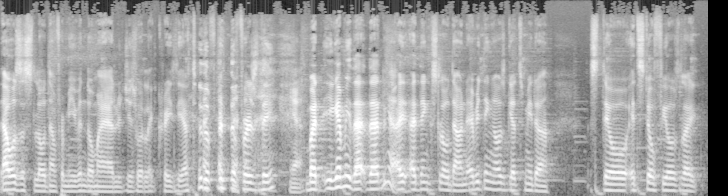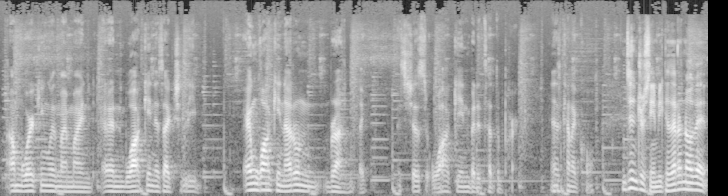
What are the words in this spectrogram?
that was a slowdown for me, even though my allergies were like crazy after the first, the first day. Yeah. But you get me that that Yeah. I, I think slow down. Everything else gets me to still. It still feels like I'm working with my mind, and walking is actually, and walking. I don't run like it's just walking, but it's at the park, and it's kind of cool. It's interesting because I don't know that.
